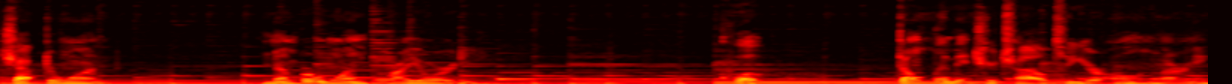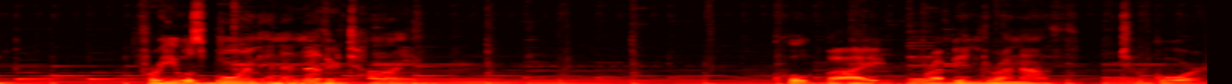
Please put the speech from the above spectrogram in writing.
Chapter 1 Number 1 Priority. Quote Don't limit your child to your own learning, for he was born in another time quote by Rabindranath Tagore.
